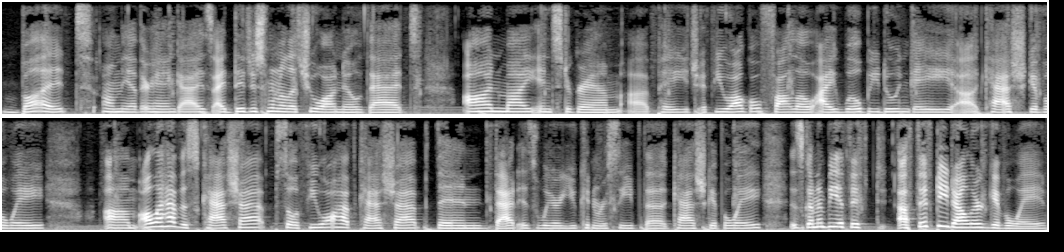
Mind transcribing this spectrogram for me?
But on the other hand, guys, I did just want to let you all know that on my Instagram uh, page, if you all go follow, I will be doing a uh, cash giveaway. Um, all I have is Cash App. So if you all have Cash App, then that is where you can receive the cash giveaway. It's going to be a 50 a $50 giveaway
